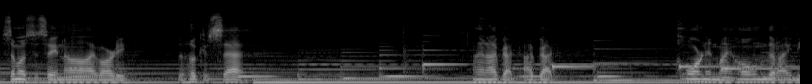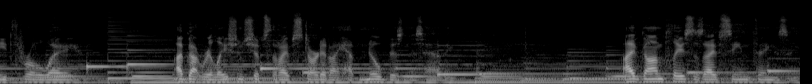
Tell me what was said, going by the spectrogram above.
Some of us would say, No, I've already, the hook is set. And I've got, I've got porn in my home that I need to throw away. I've got relationships that I've started I have no business having. I've gone places, I've seen things, and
